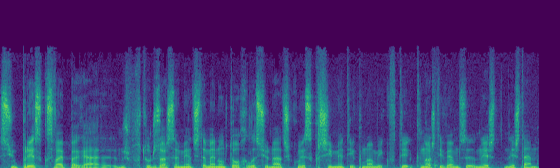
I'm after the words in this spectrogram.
se o preço que se vai pagar nos futuros orçamentos também não estão relacionados com esse crescimento económico que nós tivemos neste, neste ano.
